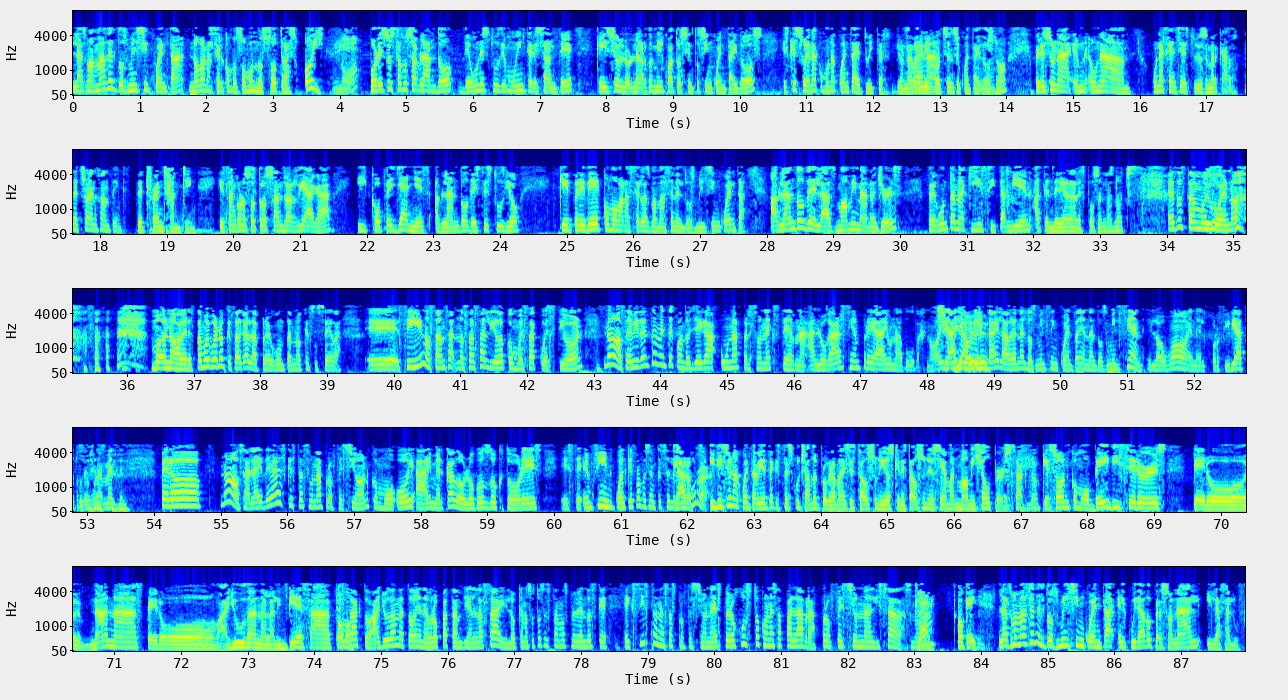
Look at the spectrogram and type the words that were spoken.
las mamás del 2050 no van a ser como somos nosotras hoy. ¿No? Por eso estamos hablando de un estudio muy interesante que hizo Leonardo 1452. Es que suena como una cuenta de Twitter, Leonardo Suena. 1452, ¿no? Pero es una, un- una, una agencia de estudios de mercado. The Trend Hunting. de Trend Hunting. Y están con nosotros Sandra Arriaga y Cope Yáñez hablando de este estudio que prevé cómo van a ser las mamás en el 2050. Hablando de las mommy managers, preguntan aquí si también atenderían al esposo en las noches. Eso está muy bueno. bueno, a ver, está muy bueno que salga la pregunta, no que suceda. Eh, sí, nos han, nos ha salido como esa cuestión. No, o sea, evidentemente cuando llega una persona externa al hogar siempre hay una duda, ¿no? Y la hay ahorita y la habrá en el 2050 y en el 2100. Y lo hubo en el porfiriatro seguramente. Pero no, o sea, la idea es que esta es una profesión como hoy hay mercadólogos, doctores, este, en fin, cualquier profesión que se les Claro. ocurra. Y dice una cuenta que está escuchando el programa desde Estados Unidos, que en Estados Unidos se llaman mommy helpers. Exacto. Que son como babysitters, pero nanas, pero ayudan a la limpieza, todo. Exacto, ayudan de todo y en Europa también las hay. Lo que nosotros estamos previendo es que existan estas profesiones, pero justo con esa palabra, profesionalizadas, ¿no? Claro. Ok, las mamás en el 2050, el cuidado personal y la salud.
